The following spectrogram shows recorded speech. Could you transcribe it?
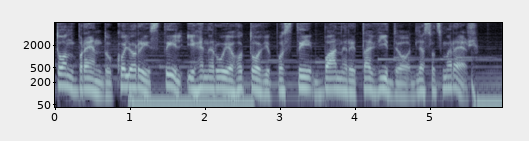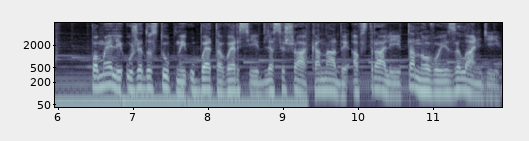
тон бренду, кольори, стиль і генерує готові пости, банери та відео для соцмереж. Помелі уже доступний у бета-версії для США, Канади, Австралії та Нової Зеландії.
